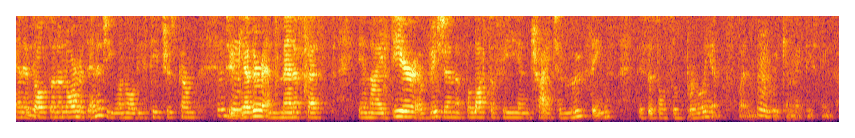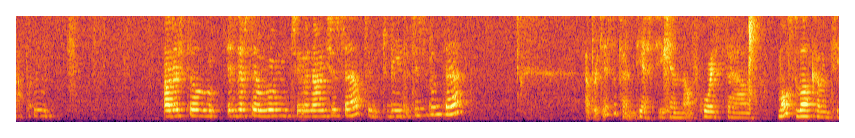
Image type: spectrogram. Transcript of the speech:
And it's also an enormous energy when all these teachers come Mhm. together and manifest an idea, a vision, a philosophy, and try to move things. This is also brilliant when Mm. we can make these things happen. Mm. Are there still, is there still room to announce yourself, to, to be a participant there? a participant, yes, you can of course uh, most welcome to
